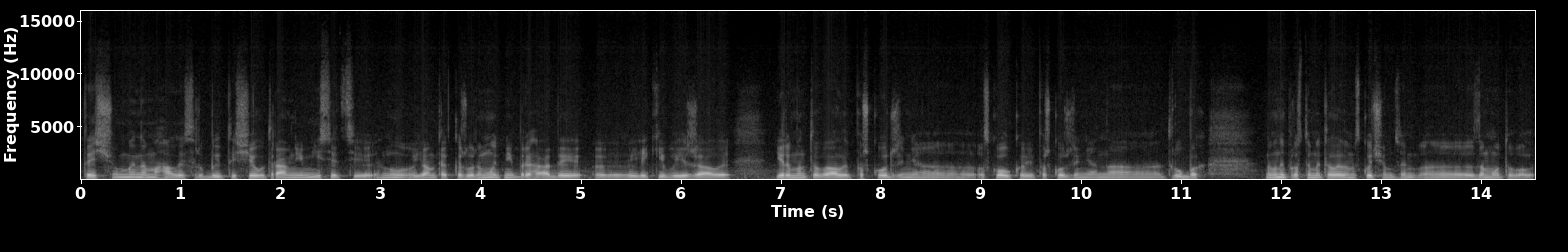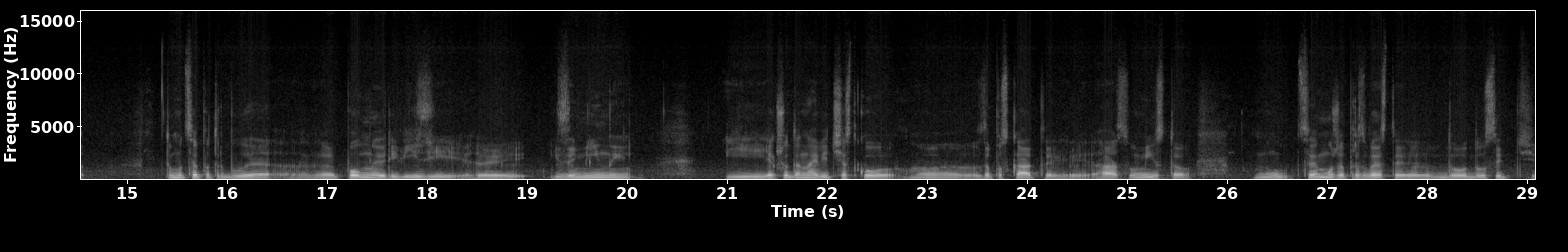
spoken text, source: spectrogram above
Те, що ми намагались робити ще у травні місяці, ну я вам так скажу, ремонтні бригади, е, які виїжджали і ремонтували пошкодження, осколкові пошкодження на трубах, ну вони просто металевим скотчем е, замотували. Тому це потребує е, повної ревізії і заміни. І якщо навіть частково запускати газ у місто, ну це може призвести до досить е,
